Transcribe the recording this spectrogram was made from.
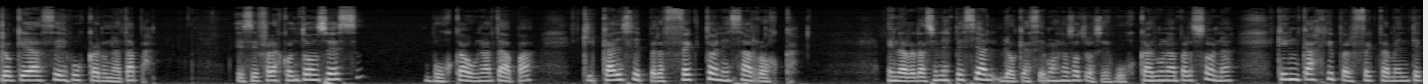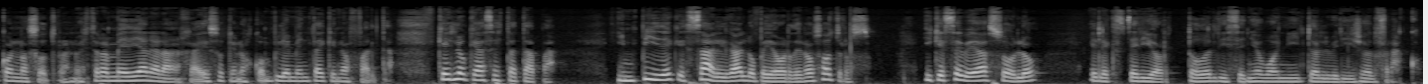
lo que hace es buscar una tapa. Ese frasco entonces busca una tapa que calce perfecto en esa rosca. En la relación especial lo que hacemos nosotros es buscar una persona que encaje perfectamente con nosotros, nuestra media naranja, eso que nos complementa y que nos falta. ¿Qué es lo que hace esta tapa? Impide que salga lo peor de nosotros y que se vea solo el exterior, todo el diseño bonito, el brillo del frasco.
